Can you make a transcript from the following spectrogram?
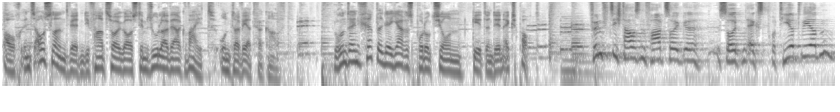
Auch ins Ausland werden die Fahrzeuge aus dem Sula-Werk weit unter Wert verkauft. Rund ein Viertel der Jahresproduktion geht in den Export. 50.000 Fahrzeuge sollten exportiert werden.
